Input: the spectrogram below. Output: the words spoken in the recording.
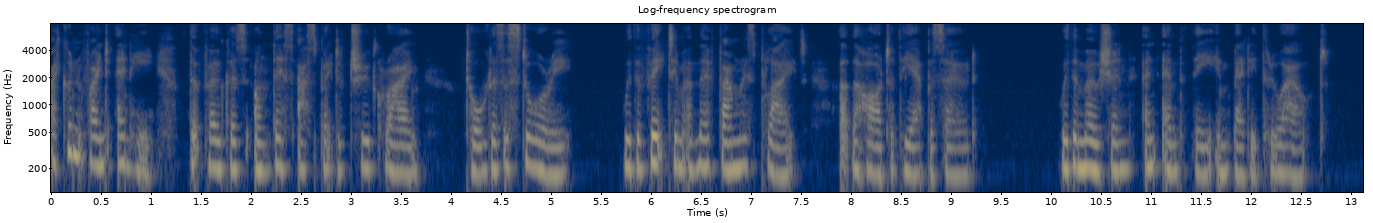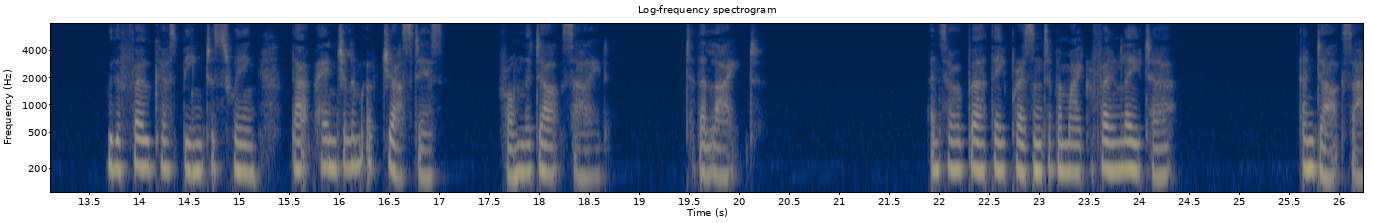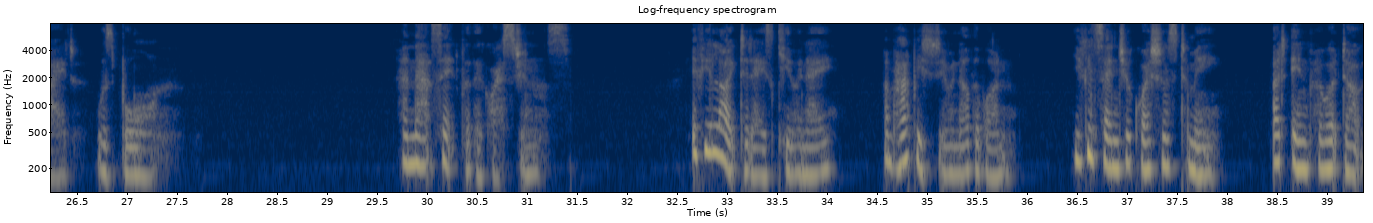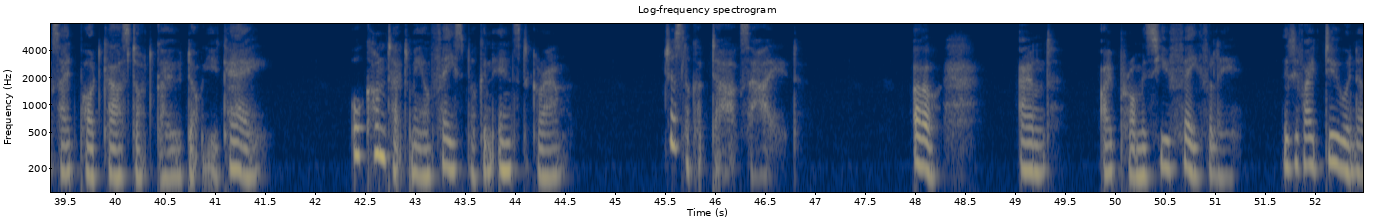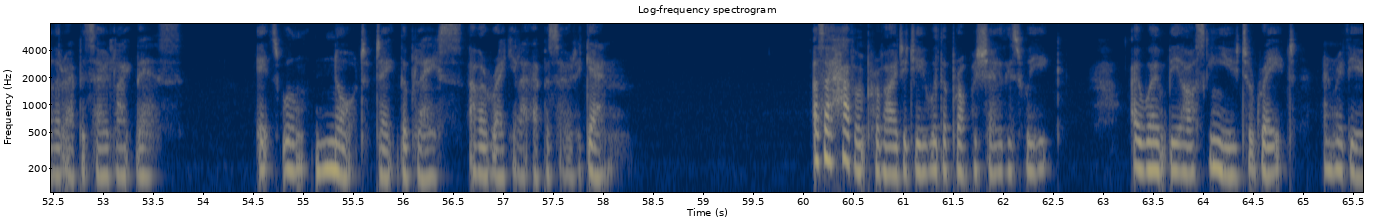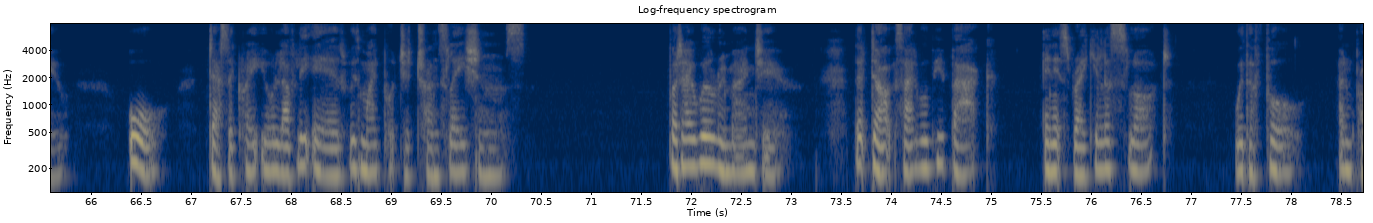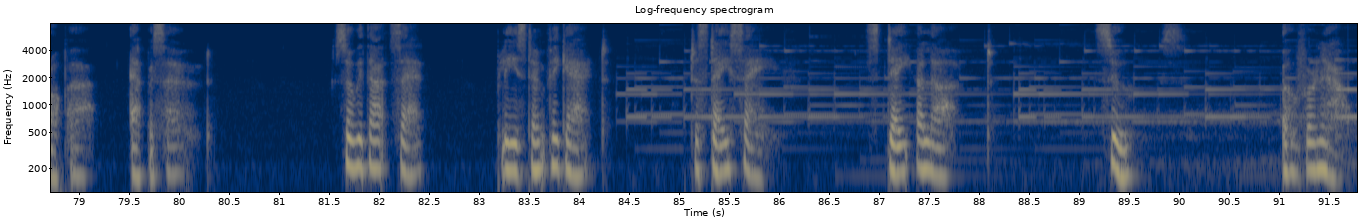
I couldn't find any that focused on this aspect of true crime told as a story, with the victim and their family's plight at the heart of the episode, with emotion and empathy embedded throughout, with the focus being to swing that pendulum of justice from the dark side to the light. And so a birthday present of a microphone later, and Darkside was born. And that's it for the questions. If you like today's Q&A, I'm happy to do another one. You can send your questions to me at info at darksidepodcast.co.uk or contact me on Facebook and Instagram. Just look up Darkside. Oh, and I promise you faithfully that if I do another episode like this, it will not take the place of a regular episode again. As I haven't provided you with a proper show this week, I won't be asking you to rate and review or desecrate your lovely ears with my butchered translations. But I will remind you that Darkside will be back in its regular slot with a full and proper episode. So, with that said, please don't forget to stay safe, stay alert. Suze, over and out.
